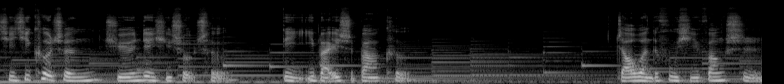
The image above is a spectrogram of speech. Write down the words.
奇迹课程学员练习手册第一百一十八课：早晚的复习方式。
